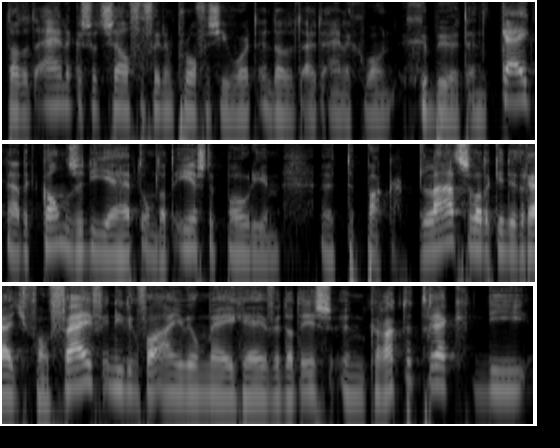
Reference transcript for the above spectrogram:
dat het eindelijk een soort self-fulfilling prophecy wordt en dat het uiteindelijk gewoon gebeurt. En kijk naar de kansen die je hebt om dat eerste podium uh, te pakken. Het laatste wat ik in dit rijtje van vijf in ieder geval aan je wil meegeven, dat is een karaktertrek die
